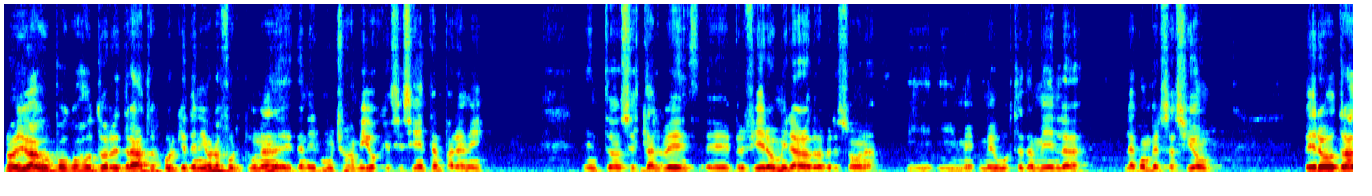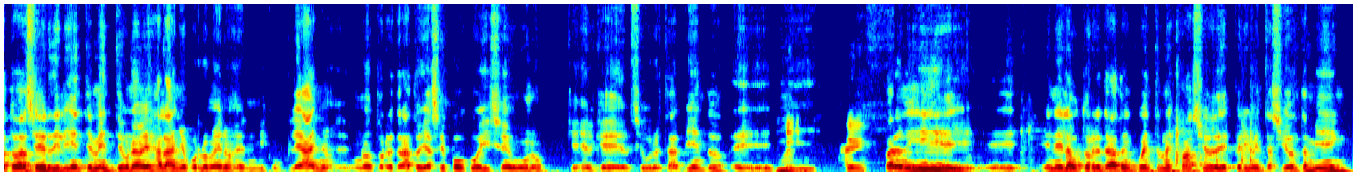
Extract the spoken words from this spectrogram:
no, yo hago pocos autorretratos porque he tenido la fortuna de tener muchos amigos que se sientan para mí. Entonces tal vez prefiero mirar a otra persona y, me, gusta también la, la, conversación. Pero trato de hacer diligentemente una vez al año, por lo menos en mi cumpleaños, un autorretrato. Y hace poco hice uno, que es el que seguro estás viendo. Eh, y, para mí, eh, en el autorretrato encuentro un espacio de experimentación también,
